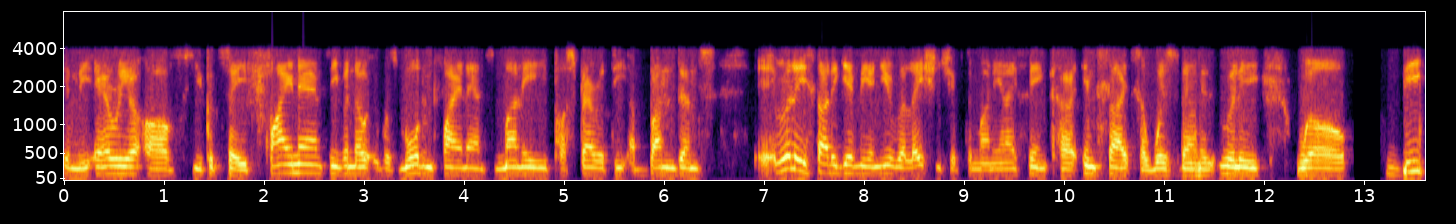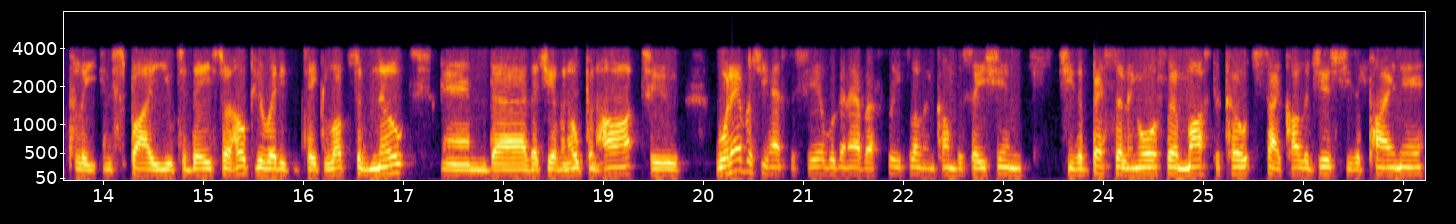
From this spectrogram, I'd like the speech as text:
in the area of, you could say, finance, even though it was more than finance, money, prosperity, abundance. It really started giving me a new relationship to money. And I think her insights, her wisdom, it really will deeply inspire you today. So I hope you're ready to take lots of notes and uh, that you have an open heart to whatever she has to share. We're going to have a free flowing conversation. She's a best selling author, master coach, psychologist. She's a pioneer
